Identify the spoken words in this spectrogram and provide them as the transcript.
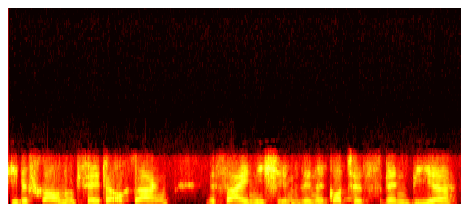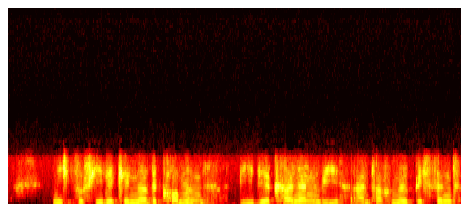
viele Frauen und Väter auch sagen, es sei nicht im Sinne Gottes, wenn wir nicht so viele Kinder bekommen, wie wir können, wie einfach möglich sind.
